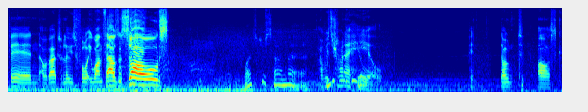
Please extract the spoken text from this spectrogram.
Finn, I'm about to lose 41,000 souls! Why did you stand there? I was trying trying to to heal? heal. Finn, don't ask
